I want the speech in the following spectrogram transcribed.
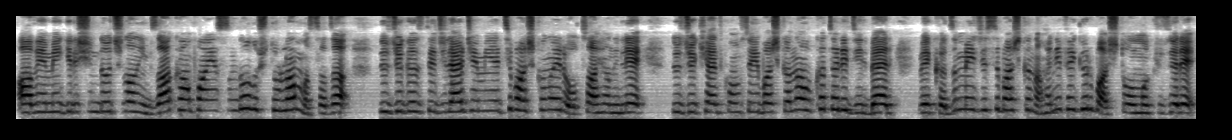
AVM girişinde açılan imza kampanyasında oluşturulan masada Düzce Gazeteciler Cemiyeti Başkanı Erol Tayhan ile Düzce Kent Konseyi Başkanı Avukat Ali Dilber ve Kadın Meclisi Başkanı Hanife Gür başta olmak üzere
